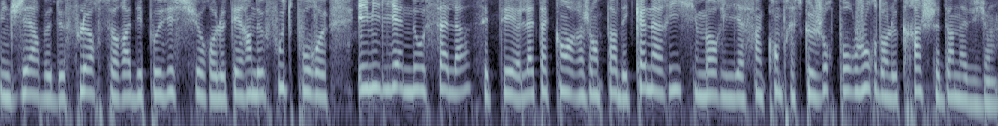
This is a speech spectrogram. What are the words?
Une gerbe de fleurs sera déposée sur le terrain de foot pour Emiliano Sala. C'était l'attaquant argentin des Canaries, mort il y a 5 ans presque jour pour jour dans le crash d'un avion.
